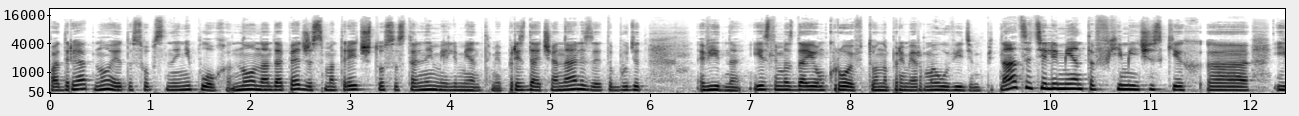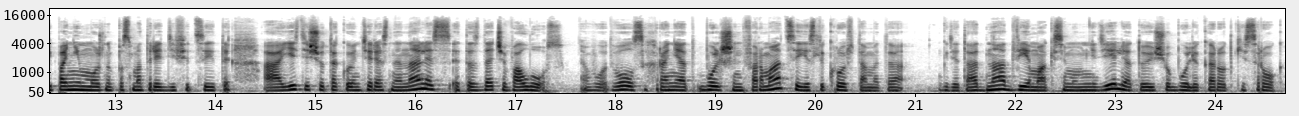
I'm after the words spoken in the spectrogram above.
подряд, но это, собственно, и неплохо. Но надо опять же смотреть, что с остальными элементами. При сдаче анализа это будет видно. Если мы сдаем кровь, то, например, мы увидим 15 элементов химических, а, и по ним можно посмотреть дефициты. А есть еще такой интересный анализ, это сдача волос. Вот. Волосы хранят больше информации, если кровь там это где-то одна-две максимум недели, а то еще более короткий срок.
